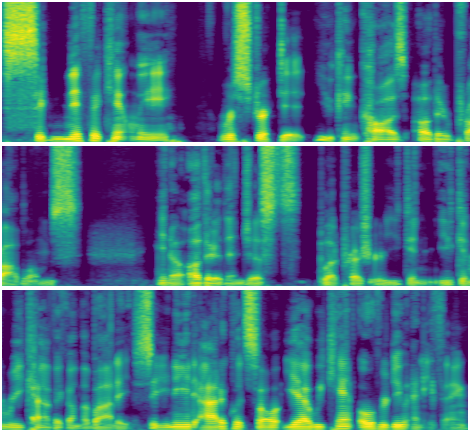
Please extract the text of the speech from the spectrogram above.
significantly restrict it, you can cause other problems, you know, other than just blood pressure. You can you can wreak havoc on the body. So you need adequate salt. Yeah, we can't overdo anything.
